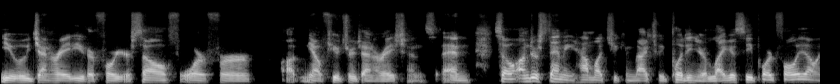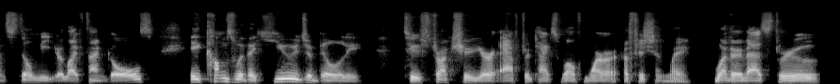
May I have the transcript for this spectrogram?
you generate either for yourself or for uh, you know future generations. And so understanding how much you can actually put in your legacy portfolio and still meet your lifetime goals it comes with a huge ability to structure your after tax wealth more efficiently whether that's through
